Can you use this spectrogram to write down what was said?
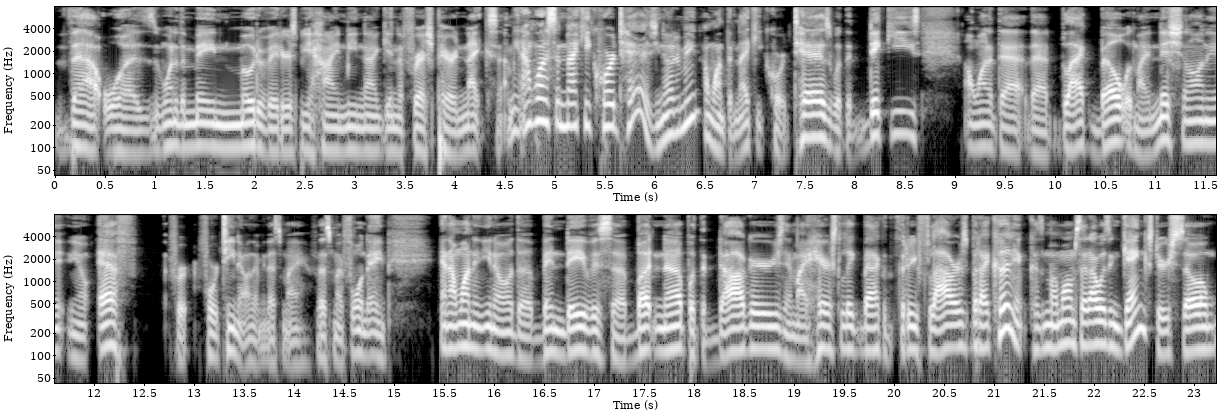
that was one of the main motivators behind me not getting a fresh pair of Nikes. I mean, I wanted some Nike Cortez, you know what I mean? I want the Nike Cortez with the Dickies. I wanted that that black belt with my initial on it, you know, F for Fortino. I mean, that's my that's my full name. And I wanted, you know, the Ben Davis uh, button up with the doggers and my hair slicked back with three flowers, but I couldn't because my mom said I wasn't gangster. So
